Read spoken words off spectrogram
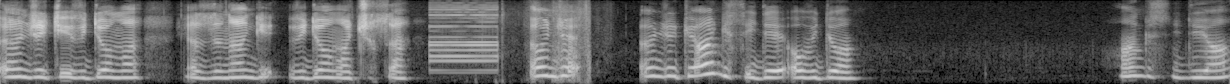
önceki videoma yazın hangi videoma çıksa. Önce önceki hangisiydi o video? Hangisiydi ya?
